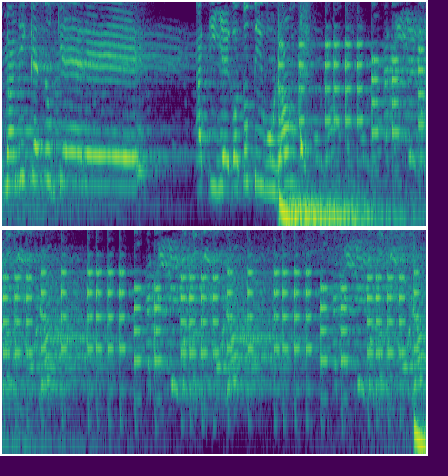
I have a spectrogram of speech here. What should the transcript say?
Mami, ¿qué tú quieres? Aquí llegó tu tiburón. Aquí llegó tu tiburón. Aquí llegó tu tiburón. Aquí llegó tu tiburón.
